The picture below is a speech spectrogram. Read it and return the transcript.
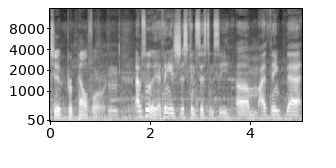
to propel forward. Mm, absolutely. I think it's just consistency. Um, I think that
